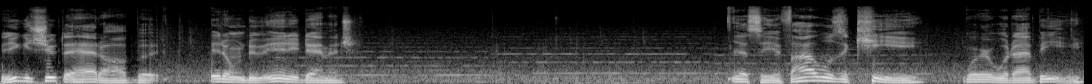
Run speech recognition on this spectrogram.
You can shoot the hat off, but it don't do any damage. Let's see, if I was a key, where would I be?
